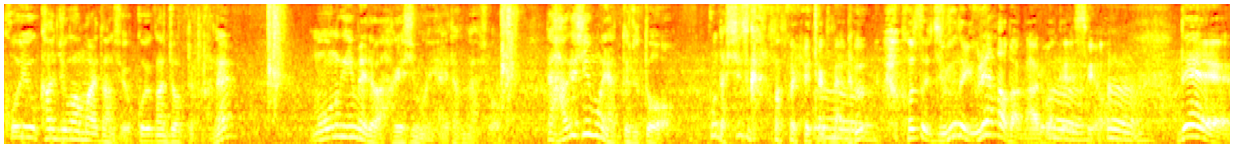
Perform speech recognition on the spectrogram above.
こういう感情が生まれたんですよ。こういう感情っていうのはね「もののけ姫」では激しいものやりたくなるでしょ。で激しいものやってると今度は静かなものをやりたくなる、そうすると自分の揺れ幅があるわけですよ、うん。で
